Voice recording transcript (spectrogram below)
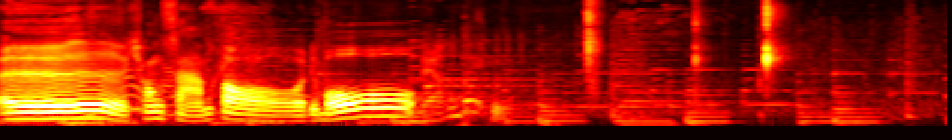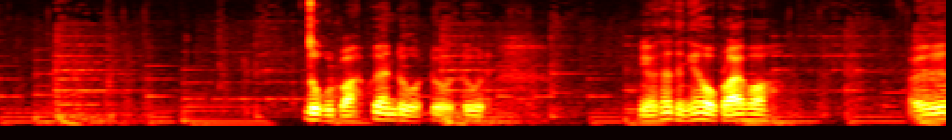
เออ ช่องสามต่อดูโบดูดว่ะเพื่อนดูดดูดดูดเดี๋ยวถ้าถึงแค่หกร้อยพอ เออ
